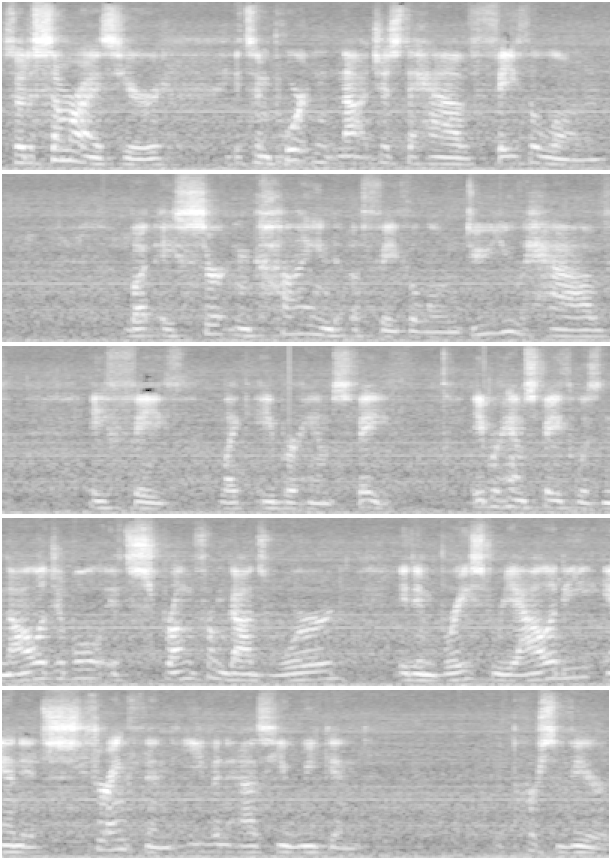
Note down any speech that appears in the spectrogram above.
So, to summarize here, it's important not just to have faith alone, but a certain kind of faith alone. Do you have a faith like Abraham's faith? Abraham's faith was knowledgeable, it sprung from God's word, it embraced reality, and it strengthened even as he weakened. It persevered.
